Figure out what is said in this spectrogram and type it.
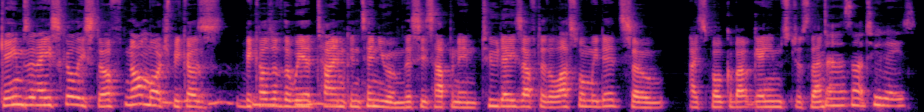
Games and A Scully stuff. Not much because because of the weird time continuum. This is happening two days after the last one we did. So I spoke about games just then. No, it's not two days.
